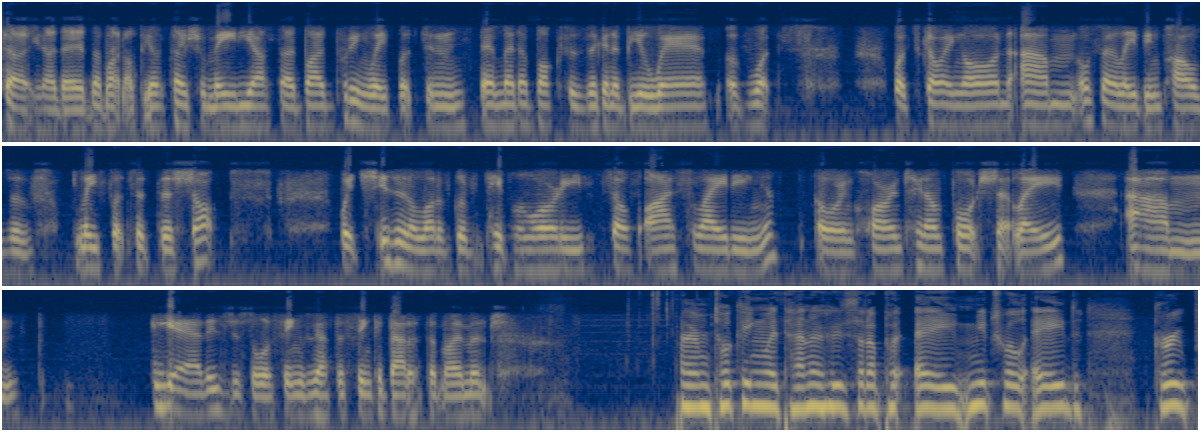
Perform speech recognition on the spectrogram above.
So you know they, they might not be on social media. So by putting leaflets in their letter boxes, they're going to be aware of what's what's going on. Um, also leaving piles of leaflets at the shops, which isn't a lot of good for people who are already self isolating or in quarantine, unfortunately. Um, yeah, these are just all the things we have to think about at the moment. I'm talking with Hannah, who set up a mutual aid group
